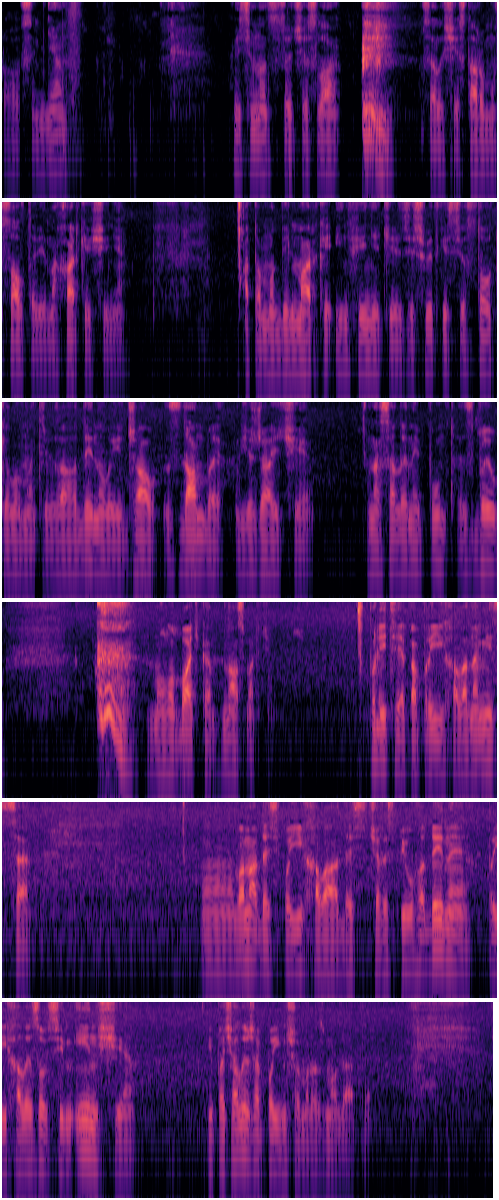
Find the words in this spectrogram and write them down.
Доброго всім дня. 18 числа в селищі Старому Салтові на Харківщині автомобіль марки Infiniti зі швидкістю 100 км за годину виїжджав з дамби, в'їжджаючи в населений пункт, збив мого батька насмерть. Поліція, яка приїхала на місце, вона десь поїхала десь через півгодини, приїхали зовсім інші і почали вже по-іншому розмовляти.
